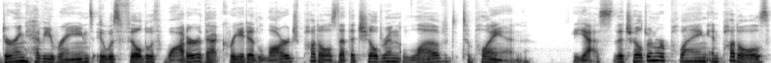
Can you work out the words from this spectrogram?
during heavy rains, it was filled with water that created large puddles that the children loved to play in. Yes, the children were playing in puddles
